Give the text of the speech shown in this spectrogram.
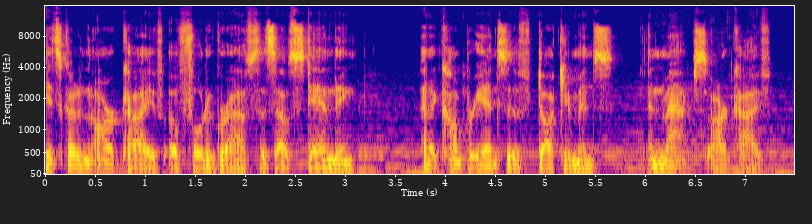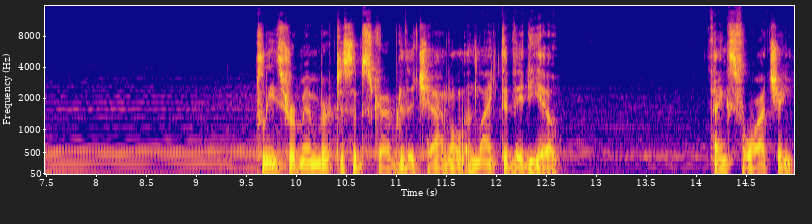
It's got an archive of photographs that's outstanding and a comprehensive documents and maps archive. Please remember to subscribe to the channel and like the video. Thanks for watching.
